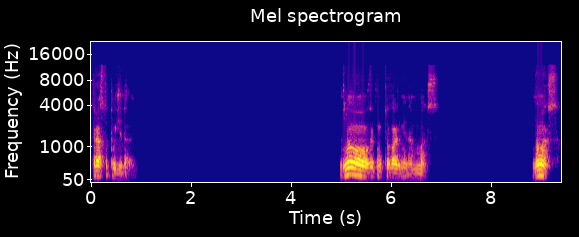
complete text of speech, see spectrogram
Teraz to pójdzie dalej. No, wypunktowali mnie na maks. No maks.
